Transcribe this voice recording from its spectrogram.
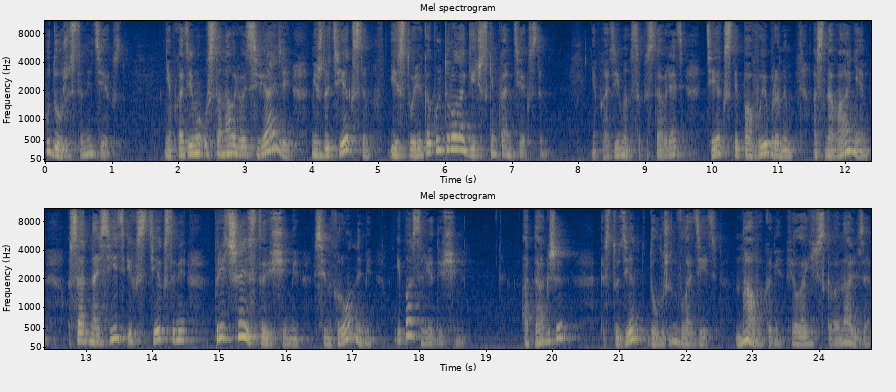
художественный текст. Необходимо устанавливать связи между текстом и историко-культурологическим контекстом. Необходимо сопоставлять тексты по выбранным основаниям, соотносить их с текстами предшествующими, синхронными и последующими – а также студент должен владеть навыками филологического анализа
